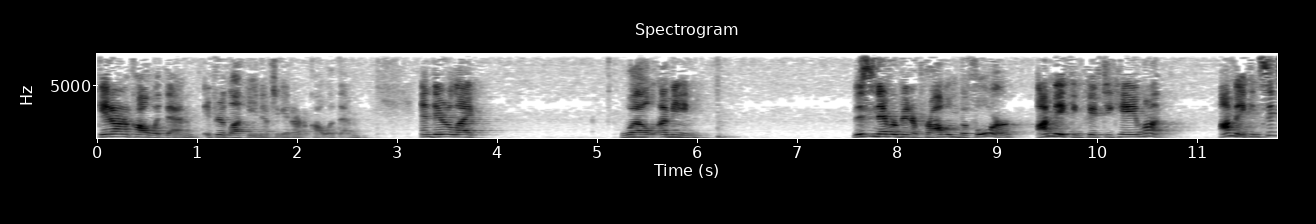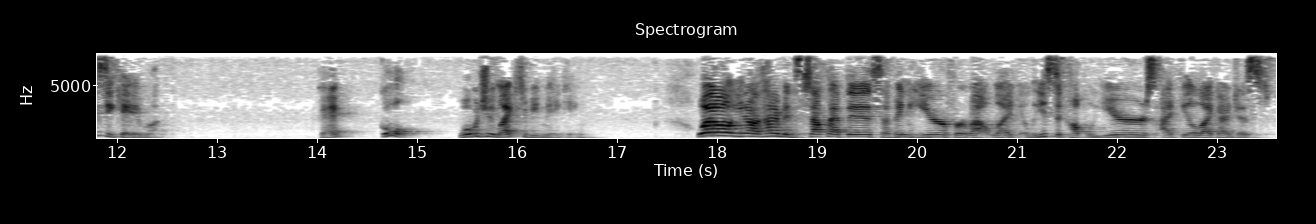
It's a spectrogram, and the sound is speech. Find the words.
get on a call with them, if you're lucky enough to get on a call with them. And they're like, well, I mean, this has never been a problem before. I'm making 50K a month. I'm making 60K a month. Okay, cool. What would you like to be making? Well, you know, I've kind of been stuck at this. I've been here for about like at least a couple years. I feel like I just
